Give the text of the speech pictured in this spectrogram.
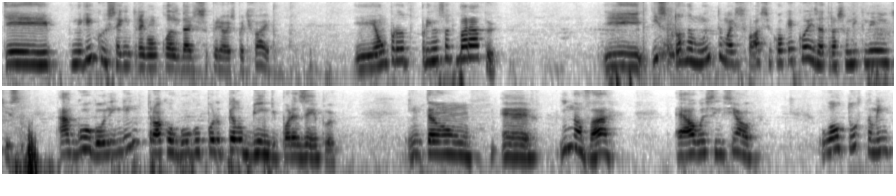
que ninguém consegue entregar uma qualidade superior ao Spotify. E é um produto premium só que barato. E isso torna muito mais fácil qualquer coisa, atração de clientes. A Google, ninguém troca o Google por, pelo Bing, por exemplo. Então, é, inovar é algo essencial. O autor também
